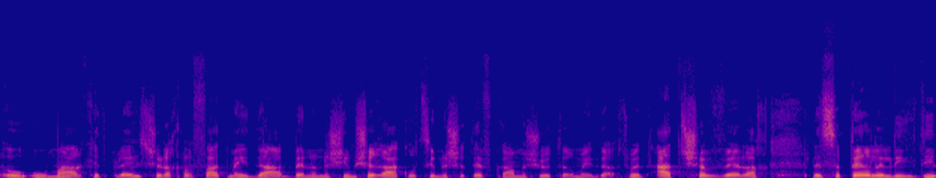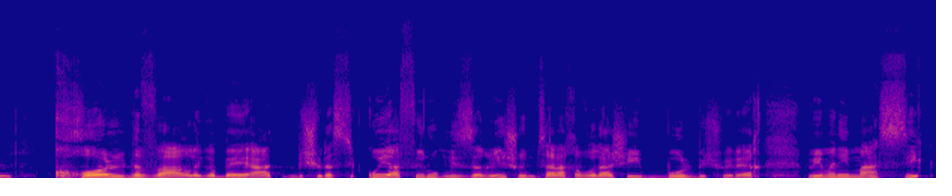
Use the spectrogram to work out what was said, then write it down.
הוא marketplace של החלפת מידע בין אנשים שרק רוצים לשתף כמה שיותר מידע. זאת אומרת, את שווה לך לספר ללינקדאין כל דבר לגבי את, בשביל הסיכוי האפילו מזערי שהוא ימצא לך עבודה שהיא בול בשבילך, ואם אני מעסיק,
